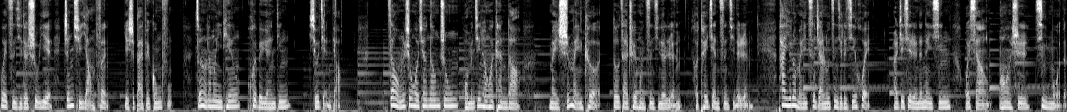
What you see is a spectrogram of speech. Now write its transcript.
为自己的树叶争取养分，也是白费功夫，总有那么一天会被园丁修剪掉。在我们的生活圈当中，我们经常会看到每时每刻都在吹捧自己的人和推荐自己的人，怕遗漏每一次展露自己的机会，而这些人的内心，我想往往是寂寞的。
